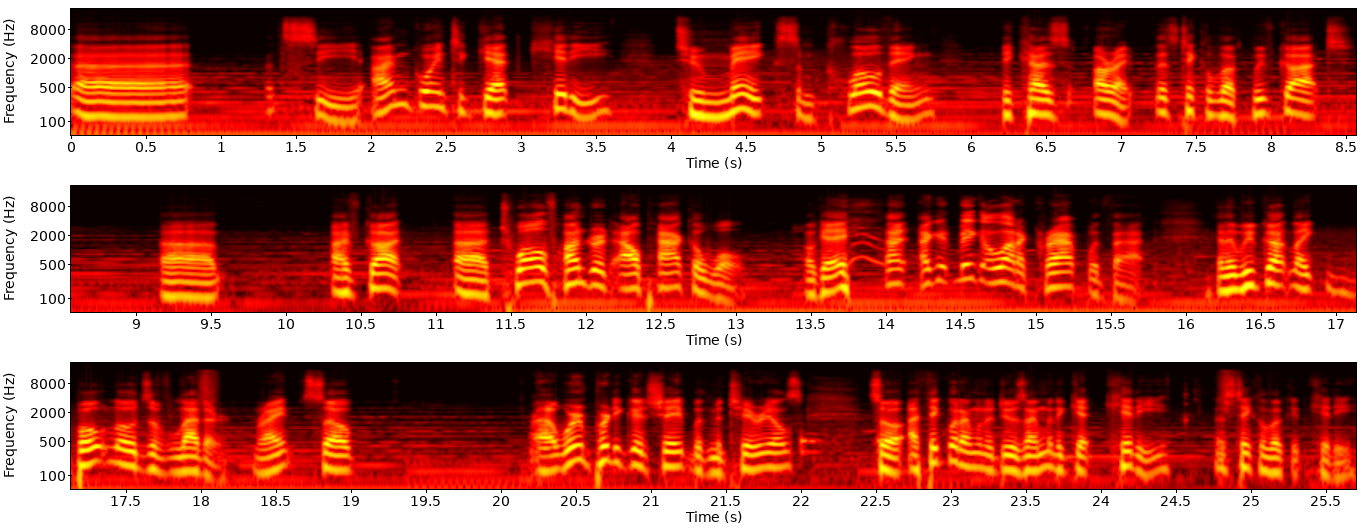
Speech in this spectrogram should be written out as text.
uh, let's see. I'm going to get Kitty to make some clothing because all right, let's take a look. We've got uh, I've got uh, 1,200 alpaca wool. Okay, I, I could make a lot of crap with that. And then we've got like boatloads of leather, right? So uh, we're in pretty good shape with materials. So I think what I'm going to do is I'm going to get Kitty. Let's take a look at Kitty.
